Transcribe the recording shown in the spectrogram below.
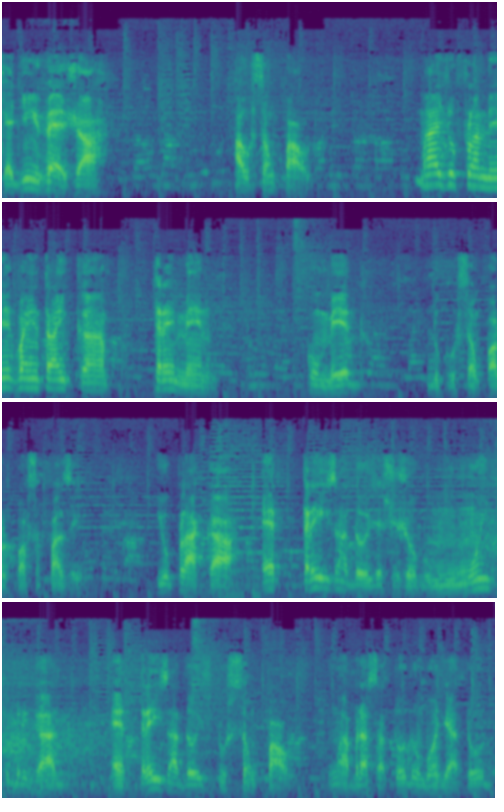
que é de invejar ao São Paulo. Mas o Flamengo vai entrar em campo tremendo, com medo do que o São Paulo possa fazer. E o placar é 3 a 2 esse jogo. Muito obrigado. É 3 a 2 para São Paulo. Um abraço a todos, um bom dia a todos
